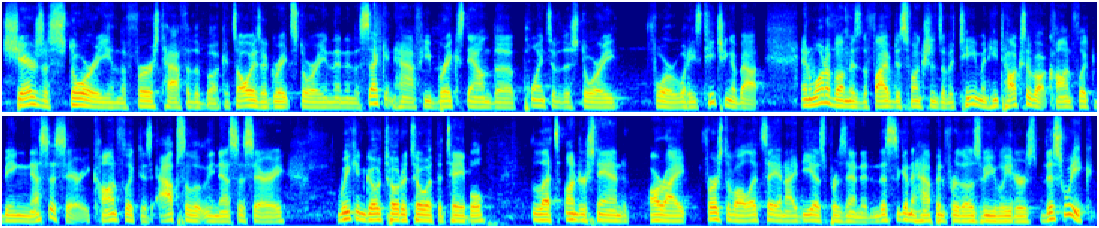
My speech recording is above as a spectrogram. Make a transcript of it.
shares a story in the first half of the book. It's always a great story. And then in the second half, he breaks down the points of the story for what he's teaching about. And one of them is the five dysfunctions of a team. And he talks about conflict being necessary. Conflict is absolutely necessary. We can go toe to toe at the table let's understand all right first of all let's say an idea is presented and this is going to happen for those of you leaders this week.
